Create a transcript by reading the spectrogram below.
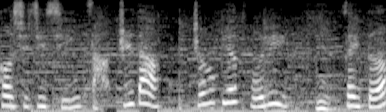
后续剧情早知道，周边福利免费得。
